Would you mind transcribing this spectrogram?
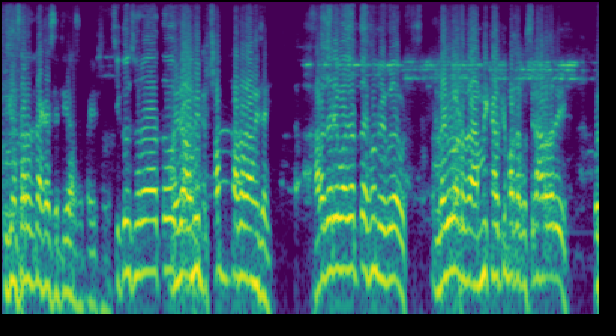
চিকেন সারা দেখাইছে ঠিক আছে ভাই। চিকন ছড়া তো আমি সব বাজারে আমি যাই। হাটাজারি বাজার তো এখন রেগুলার বসছে রেগুলার আমি কালকে বাজার করছি না হাটাদারি। ওই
